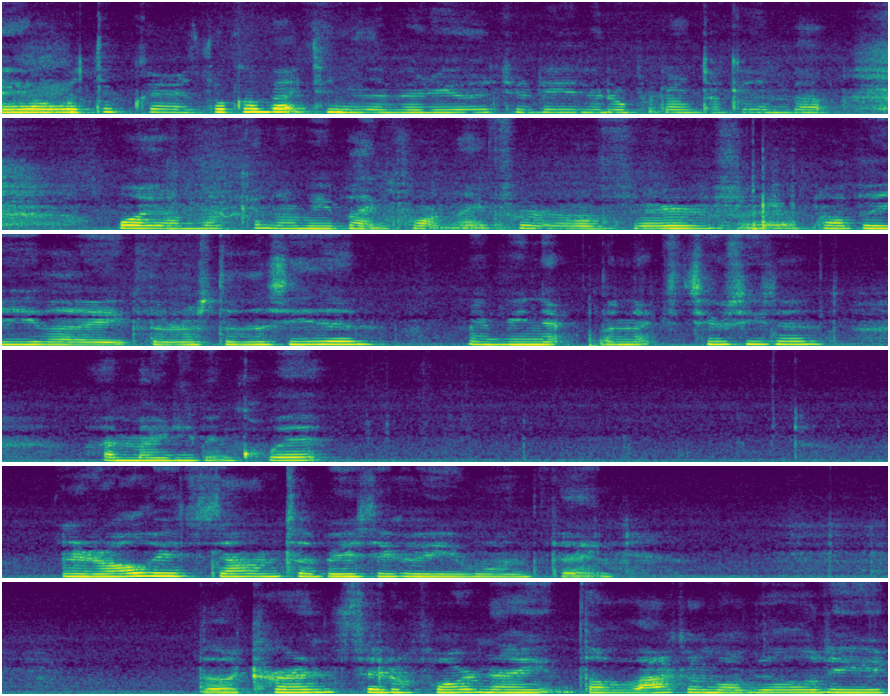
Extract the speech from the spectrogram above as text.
Hey yo, what's up guys? Welcome back to another video. Today's video we're going to talk about why I'm not going to be playing Fortnite for a very, very, probably like the rest of the season. Maybe ne the next two seasons. I might even quit. And it all leads down to basically one thing. The current state of Fortnite, the lack of mobility,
